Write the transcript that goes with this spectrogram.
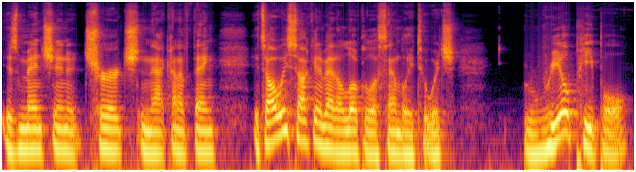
is mentioned, a church and that kind of thing, it's always talking about a local assembly to which real people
